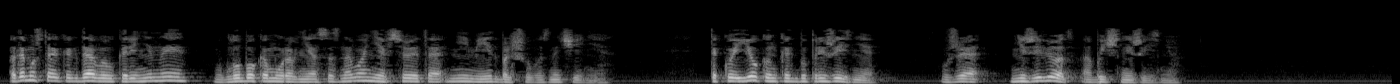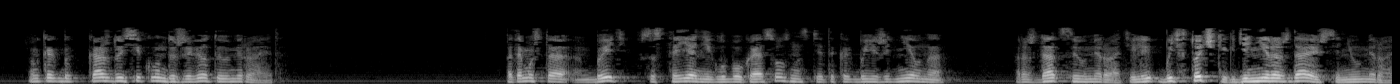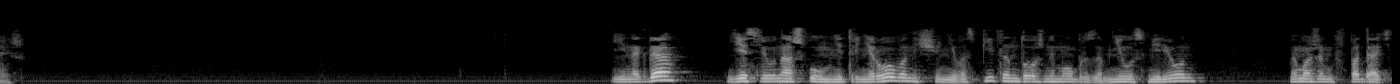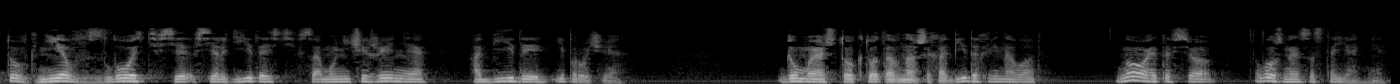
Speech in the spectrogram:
Потому что, когда вы укоренены в глубоком уровне осознавания, все это не имеет большого значения. Такой йог, он как бы при жизни уже не живет обычной жизнью. Он как бы каждую секунду живет и умирает. Потому что быть в состоянии глубокой осознанности – это как бы ежедневно рождаться и умирать. Или быть в точке, где не рождаешься, не умираешь. И иногда, если у наш ум не тренирован, еще не воспитан должным образом, не усмирен, мы можем впадать то в гнев, в злость, в сердитость, в самоуничижение, обиды и прочее – думая, что кто-то в наших обидах виноват. Но это все ложное состояние.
